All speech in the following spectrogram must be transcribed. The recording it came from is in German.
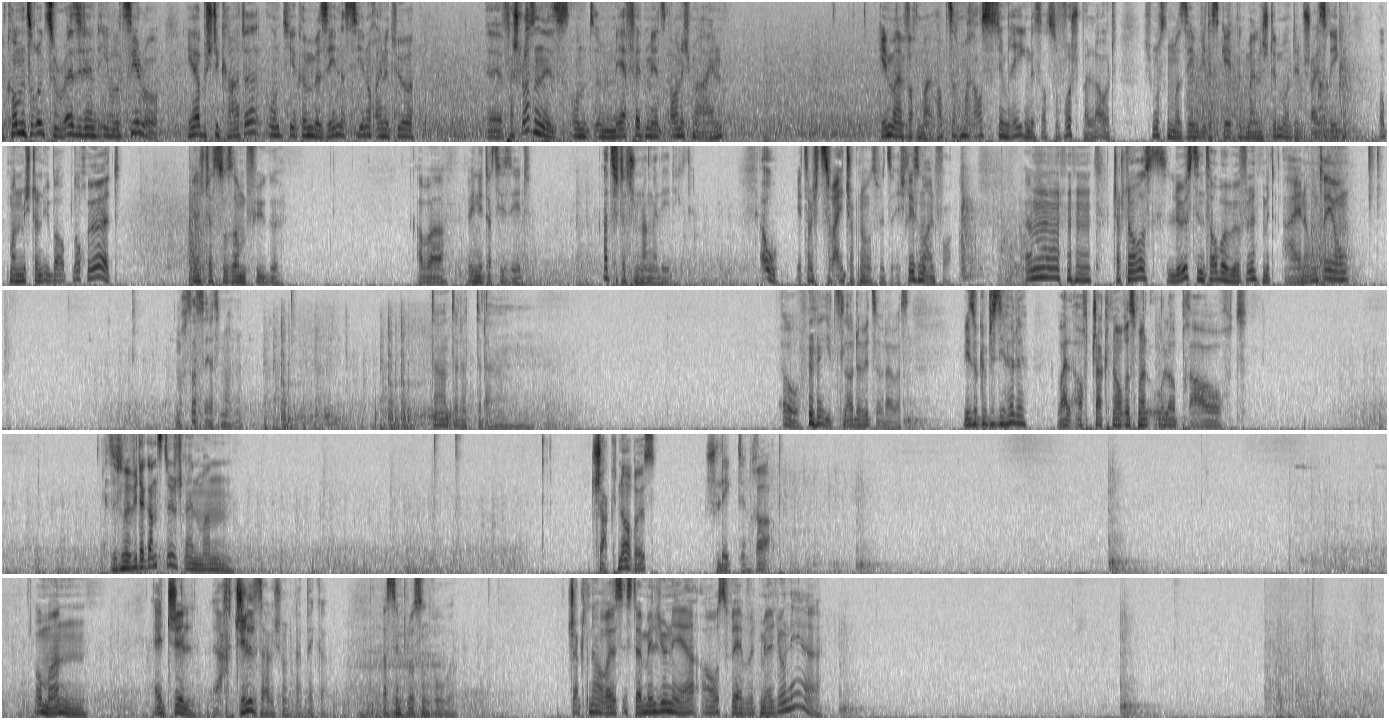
Willkommen zurück zu Resident Evil Zero. Hier habe ich die Karte und hier können wir sehen, dass hier noch eine Tür äh, verschlossen ist. Und äh, mehr fällt mir jetzt auch nicht mehr ein. Gehen wir einfach mal. Hauptsache mal raus aus dem Regen. Das ist auch so furchtbar laut. Ich muss nur mal sehen, wie das geht mit meiner Stimme und dem scheiß Regen. Ob man mich dann überhaupt noch hört. Wenn ich das zusammenfüge. Aber wenn ihr das hier seht, hat sich das schon lange erledigt. Oh, jetzt habe ich zwei Chuck Norris Witze. Ich lese nur einen vor. Ähm, Chuck Norris löst den Zauberwürfel mit einer Umdrehung. Mach das erstmal. Da, da, da, da, da. Oh, jetzt lauter Witze oder was? Wieso gibt es die Hölle? Weil auch Chuck Norris mal Urlaub braucht. Jetzt müssen wir wieder ganz durchrennen, Mann. Chuck Norris schlägt den Rab. Oh Mann. Ey, Jill. Ach, Jill sage ich schon. Rebecca. Lass den bloß in Ruhe. Chuck Norris ist der Millionär aus Wer wird Millionär?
